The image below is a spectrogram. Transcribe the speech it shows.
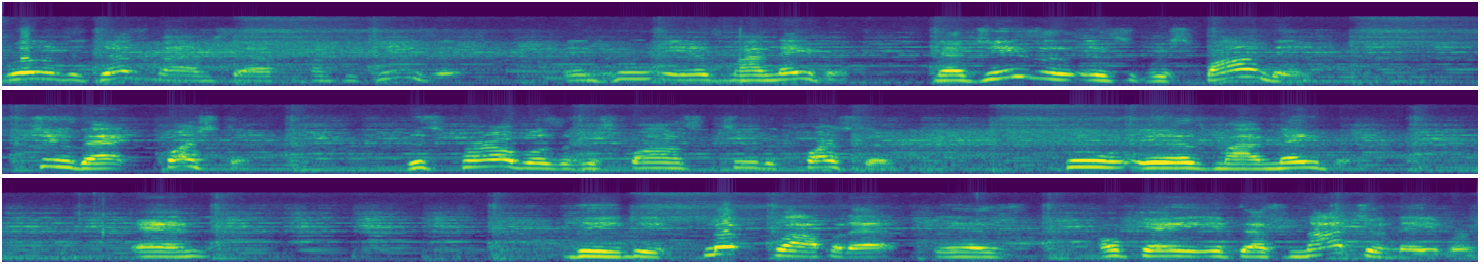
willing to justify himself unto Jesus, and who is my neighbor? Now, Jesus is responding to that question. This parable is a response to the question, who is my neighbor? And the the flip flop of that is okay if that's not your neighbor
